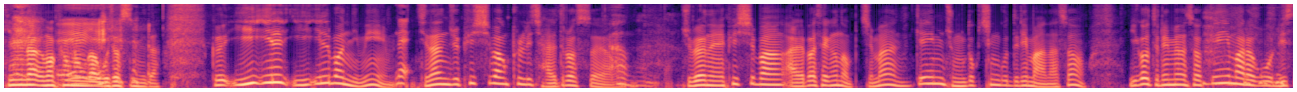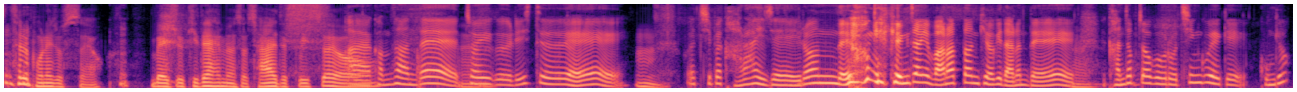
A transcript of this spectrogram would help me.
김윤하 음악평론가 오셨습니다. 그 2121번님이 네. 지난주 PC방 플리 잘 들었어요. 아, 감사합니다. 주변에 PC방 알바생은 없지만 게임 중독 친구들이 많아서 이거 들으면서 게임하라고 리스트를 보내줬어요. 매주 기대하면서 잘 듣고 있어요. 아, 감사한데 네. 저희 그 리스트에 음. 집에 가라 이제 이런 내용이 굉장히 많았던 기억이 나는데 네. 간접적으로 친구에게 공격?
